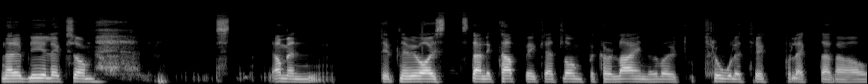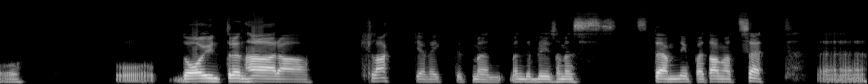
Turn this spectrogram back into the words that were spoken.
när det blir liksom... Ja, men typ när vi var i Stanley Cup gick rätt långt på Carolina. Det var ett otroligt tryck på läktarna och och du har ju inte den här uh, klacken riktigt, men, men det blir som en stämning på ett annat sätt. Uh,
